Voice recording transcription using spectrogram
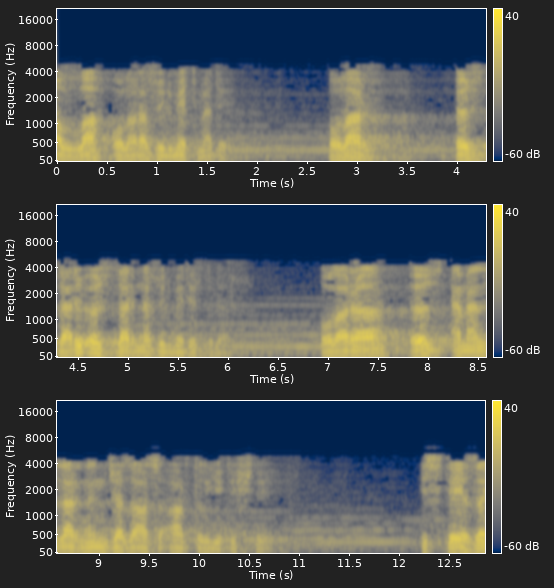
Allah onlara zülm etmədi. Onlar özləri özlərinə zülm edirdilər. Onlara öz əməllərinin cəzası artıq yetişdi. İstehza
